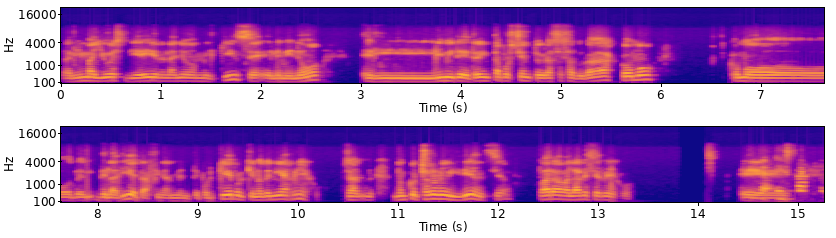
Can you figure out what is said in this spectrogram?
la misma USDA en el año 2015 eliminó el límite de 30% de grasas saturadas como como de, la dieta finalmente. ¿Por qué? Porque no tenía riesgo. O sea, no encontraron evidencia para avalar ese riesgo. Eh, exacto,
